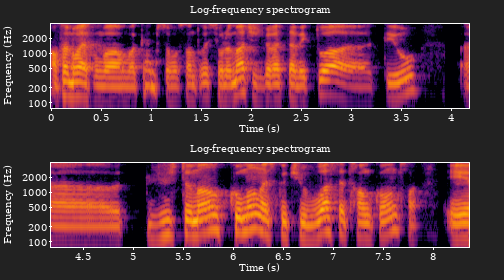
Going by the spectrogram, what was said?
Enfin bref, on va, on va quand même se recentrer sur le match. Je vais rester avec toi, Théo. justement, comment est-ce que tu vois cette rencontre et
